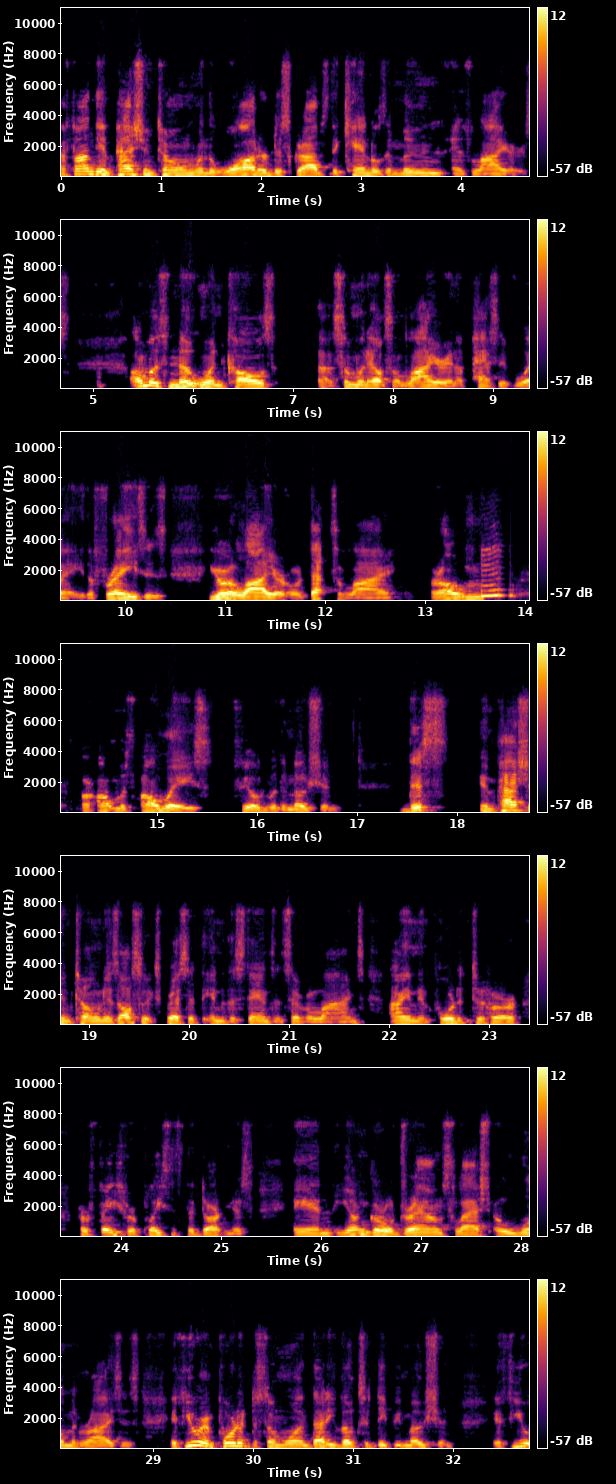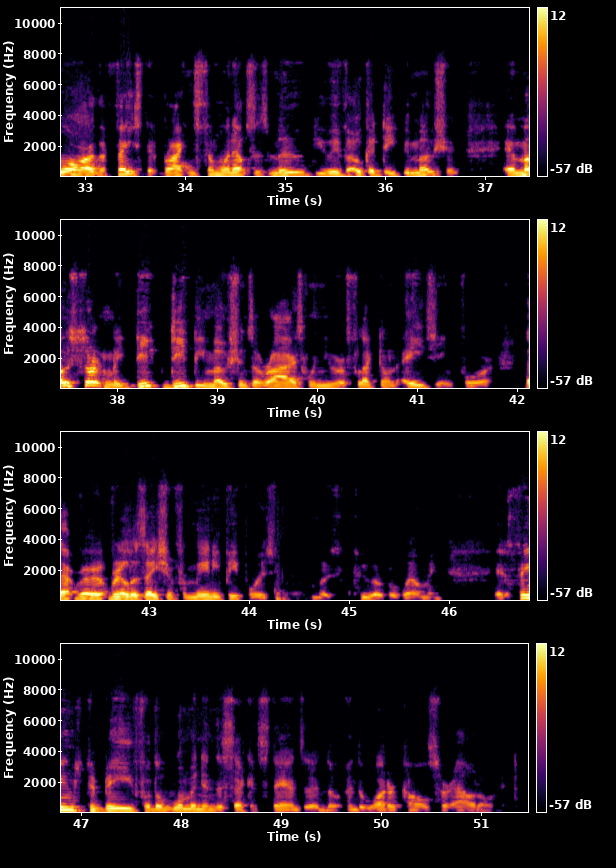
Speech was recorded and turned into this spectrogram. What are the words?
I find the impassioned tone when the water describes the candles and moon as liars. Almost no one calls uh, someone else a liar in a passive way. The phrase is, you're a liar or that's a lie, are, all, are almost always filled with emotion. This impassioned tone is also expressed at the end of the stanza in several lines. I am important to her. Her face replaces the darkness, and young girl drowns slash old woman rises. If you are important to someone, that evokes a deep emotion. If you are the face that brightens someone else's mood, you evoke a deep emotion. And most certainly, deep, deep emotions arise when you reflect on aging. For that re- realization for many people is almost too overwhelming. It seems to be for the woman in the second stanza, and the, and the water calls her out on it.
